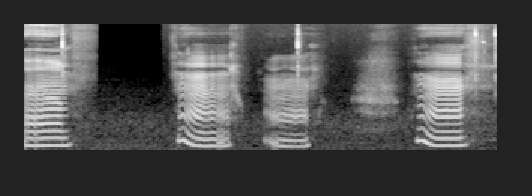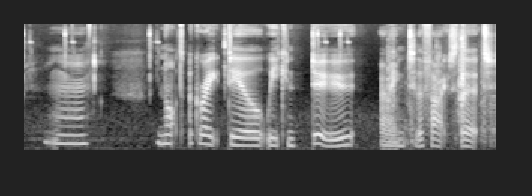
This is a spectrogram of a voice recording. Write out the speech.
Um. Hmm. Hmm. Hmm. Hmm. Not a great deal we can do, owing to the fact that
